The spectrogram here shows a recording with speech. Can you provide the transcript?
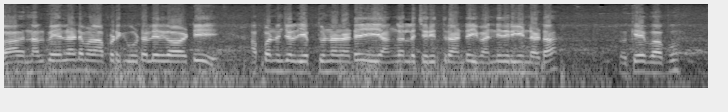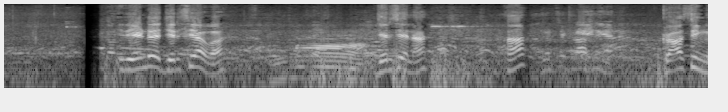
బాగా నలభై ఏళ్ళు అంటే మనం అప్పటికి ఊటలేదు కాబట్టి అప్పటి నుంచి వాళ్ళు చెప్తున్నాడంటే ఈ అంగర్ల చరిత్ర అంటే ఇవన్నీ తిరిగిండట. ఓకే బాపు. ఇది ఏంటిది? జెర్సీ అవా జెర్సీనా? క్రాసింగ్.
